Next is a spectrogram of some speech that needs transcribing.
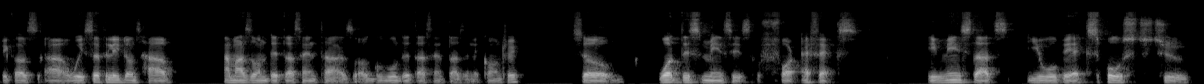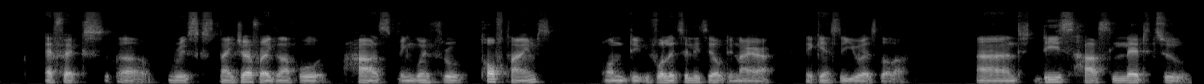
because uh, we certainly don't have Amazon data centers or Google data centers in the country. So what this means is for FX, it means that you will be exposed to FX uh, risks. Nigeria, for example, has been going through tough times on the volatility of the naira against the US dollar. And this has led to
